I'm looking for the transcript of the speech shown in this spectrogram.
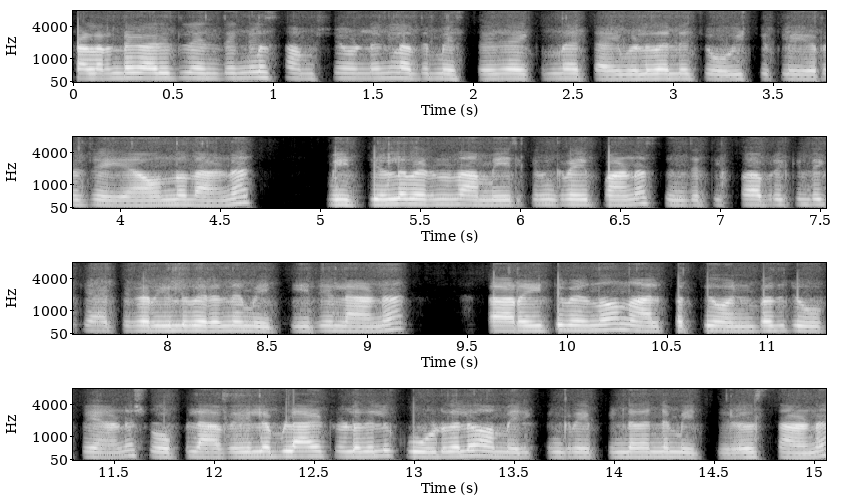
കളറിന്റെ കാര്യത്തിൽ എന്തെങ്കിലും സംശയം ഉണ്ടെങ്കിൽ അത് മെസ്സേജ് അയക്കുന്ന ടൈമിൽ തന്നെ ചോദിച്ച് ക്ലിയർ ചെയ്യാവുന്നതാണ്. മെറ്റീരിയൽ വരുന്നത് അമേരിക്കൻ ക്രേപ്പ് ആണ്. സിന്തറ്റിക് ഫാബ്രിക്കിന്റെ കാറ്റഗറിയിൽ വരുന്ന മെറ്റീരിയൽ ആണ്. റേറ്റ് വരുന്നത് നാൽപ്പത്തി ഒൻപത് രൂപയാണ് ഷോപ്പിൽ അവൈലബിൾ ആയിട്ടുള്ളതിൽ കൂടുതലും അമേരിക്കൻ ക്രേപ്പിന്റെ തന്നെ മെറ്റീരിയൽസ് ആണ്.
